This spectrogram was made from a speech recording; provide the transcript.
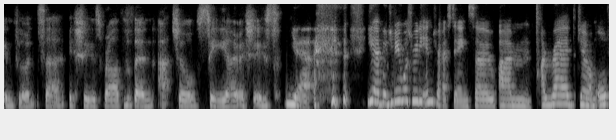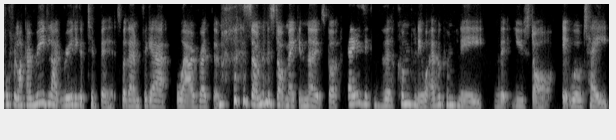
influencer issues rather than actual CEO issues. Yeah, yeah. But you know what's really interesting? So um, I read, you know, I'm awful for like I read like really good tidbits, but then forget where I've read them. so I'm going to start making notes. But basically, the company, whatever company that you start, it will take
